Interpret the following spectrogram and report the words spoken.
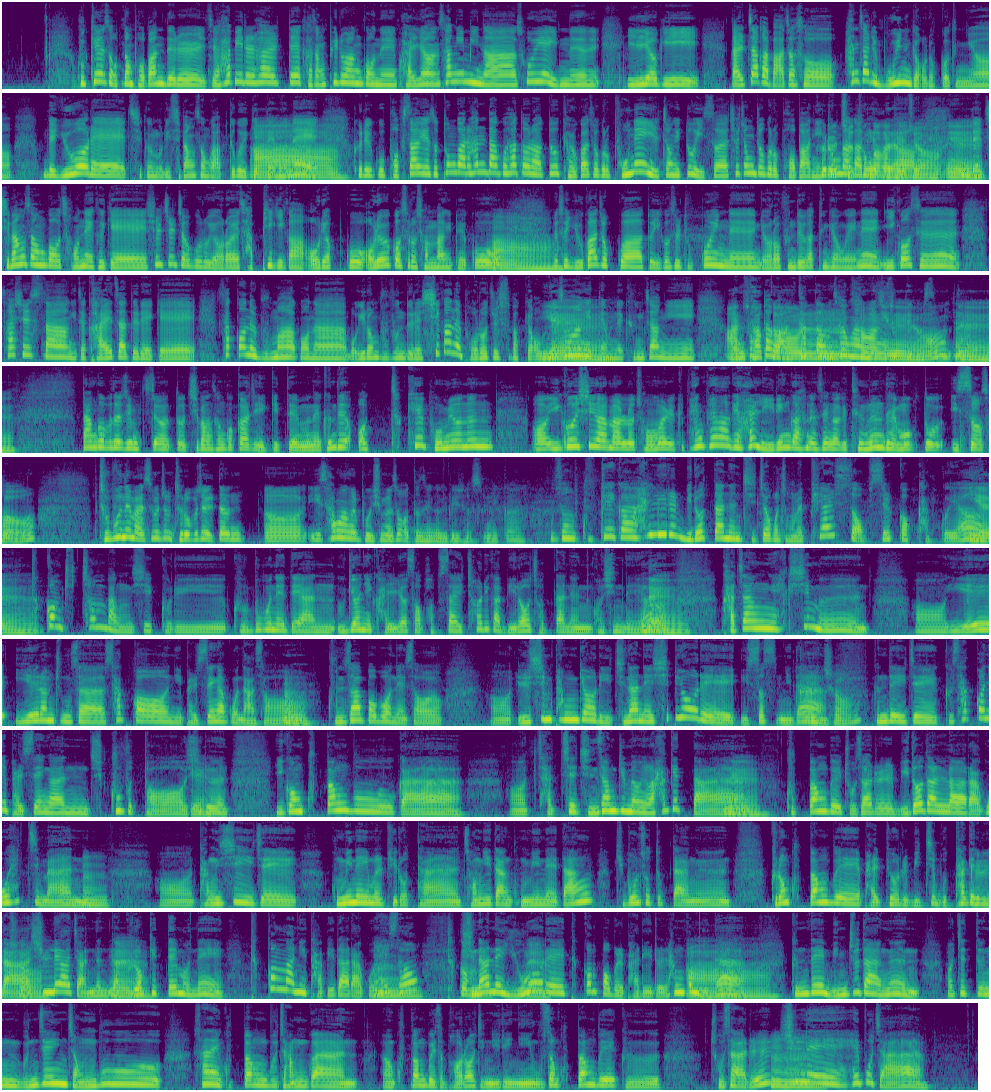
국회에서 어떤 법안들을 이제 합의를 할 때 가장 필요한 거는 관련 상임위나 소위에 있는 인력이 날짜가 맞아서 한 자리 모이는 게 어렵거든요. 근데 6월에 지금 우리 지방선거 앞두고 있기 때문에 아. 그리고 법사위에서 통과를 한다고 하더라도 결과적으로 본회의 일정이 또 있어야 최종적으로 법안이 그렇죠, 통과가, 통과가, 되고요. 되죠. 예. 근데 지방선거 전에 그게 실질적으로 여러 해 잡히기가 어렵고 어려울 것으로 전망이 되고 아. 그래서 유가족과 또 이것을 돕고 있는 여러 분들 같은 경우에는 이것은 사실상 이제 가해자들에게 사건을 무마하거나 뭐 이런 부분들의 시간을 벌어줄 수밖에 없는 예. 상황이기 때문에 굉장히 어, 안타까운, 안타까운 상황이. 지속되고 있습니다. 네. 딴 거보다 지금 또 지방선거까지 있기 때문에 근데 어떻게 보면은 어 이것이야말로 정말 이렇게 팽팽하게 할 일인가 하는 생각이 드는 대목도 있어서 두 분의 말씀을 좀 들어보죠. 일단 어, 이 상황을 보시면서 어떤 생각이 드셨습니까? 우선 국회가 할 일을 미뤘다는 지적은 정말 피할 수 없을 것 같고요. 예. 특검 추천 방식 그리고 그 부분에 대한 의견이 갈려서 법사위 처리가 미뤄졌다는 것인데요. 네. 가장 핵심은 어, 이 예, 이해람 중사 사건이 발생하고 나서 음. 군사법원에서 어, 1심 판결이 지난해 12월에 있었습니다. 그렇죠. 근데 이제 그 사건이 발생한 직후부터 실은 예. 이건 국방부가 어, 자체 진상규명을 하겠다. 네. 국방부의 조사를 믿어달라라고 했지만, 음. 어, 당시 이제 국민의힘을 비롯한 정의당, 국민의당, 기본소득당은 그런 국방부의 발표를 믿지 못하겠다, 그렇죠. 신뢰하지 않는다. 네. 그렇기 때문에 특검만이 답이다라고 해서 음, 특검. 지난해 6월에 네. 특검법을 발의를 한 겁니다. 아. 근데 민주당은 어쨌든 문재인 정부 산하의 국방부 장관, 어, 국방부에서 벌어진 일이니 우선 국방부의 그 조사를 음. 신뢰해보자.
